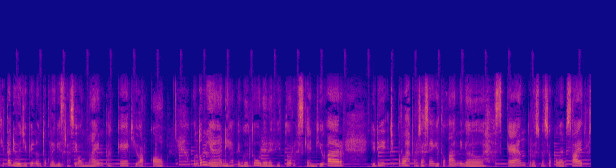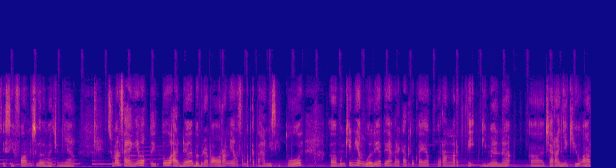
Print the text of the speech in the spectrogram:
kita diwajibin untuk registrasi online pakai QR code. Untungnya di HP gue tuh udah ada fitur scan QR jadi cepet lah prosesnya gitu kan. Tinggal scan terus masuk ke website terus isi form segala macamnya. Cuman sayangnya waktu itu ada beberapa orang yang sempat ketahan di situ. Uh, mungkin yang gue lihat ya mereka tuh kayak kurang ngerti gimana uh, caranya QR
